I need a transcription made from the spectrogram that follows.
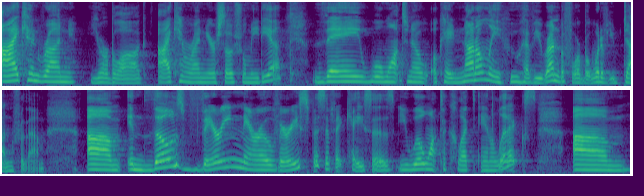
I can run your blog, I can run your social media. They will want to know, okay, not only who have you run before, but what have you done for them? Um, in those very narrow, very specific cases, you will want to collect analytics um,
